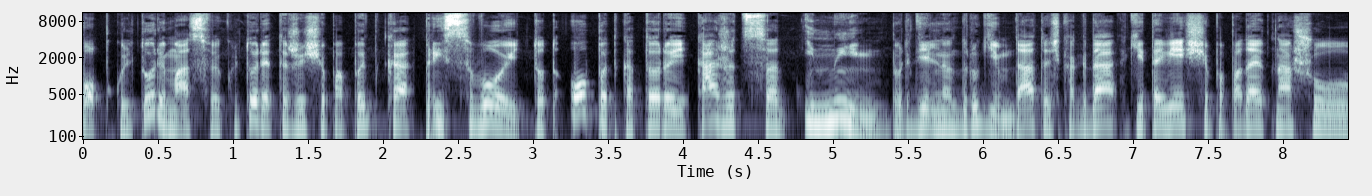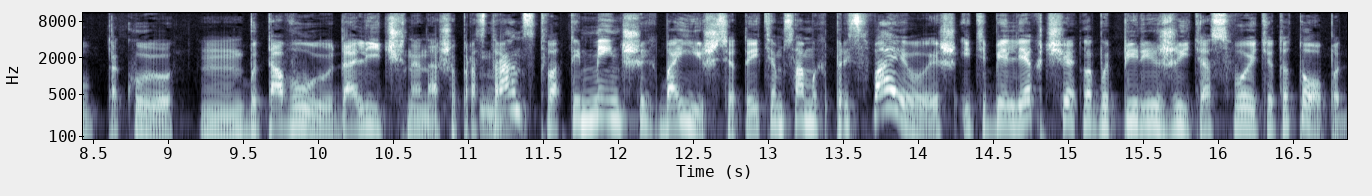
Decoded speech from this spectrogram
поп-культуре, массовой культуре, это же еще попытка присвоить тот опыт, который кажется иным, предельно другим, да, то есть когда какие-то вещи попадают в нашу такую м, бытовую, да, личное наше пространство, mm. ты меньше их боишься, ты тем самым их присваиваешь, и тебе легче как бы пережить, освоить этот опыт.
